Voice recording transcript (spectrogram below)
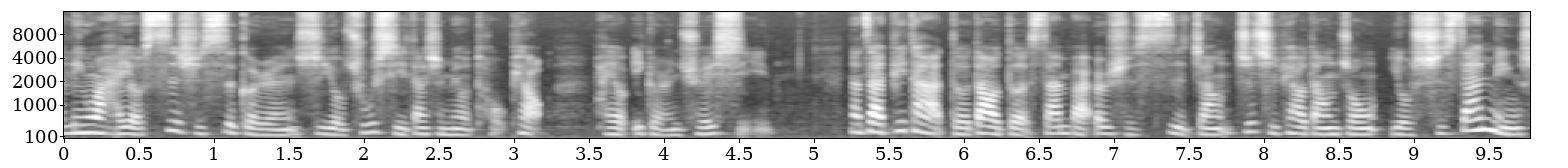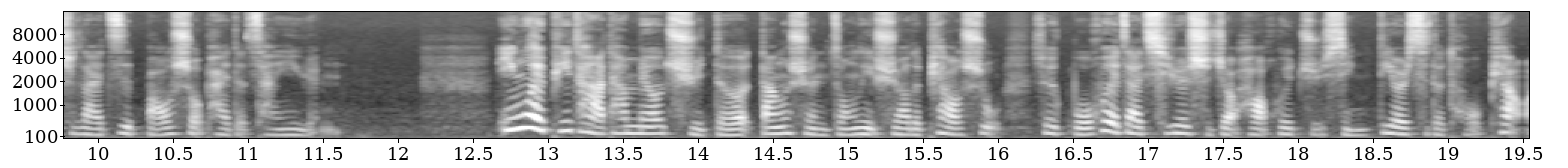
那另外还有四十四个人是有出席，但是没有投票，还有一个人缺席。那在皮塔得到的三百二十四张支持票当中，有十三名是来自保守派的参议员。因为皮塔他没有取得当选总理需要的票数，所以国会在七月十九号会举行第二次的投票。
